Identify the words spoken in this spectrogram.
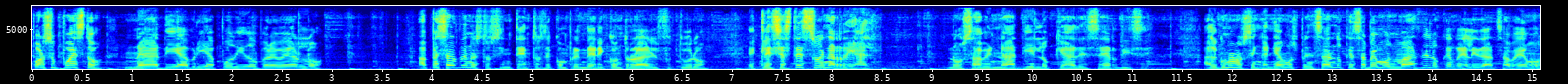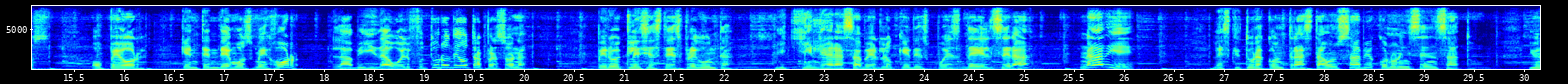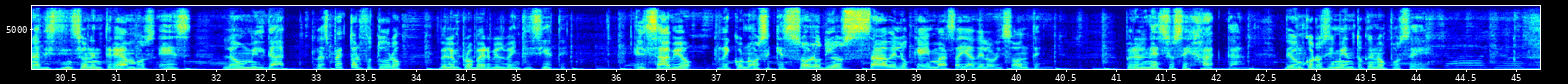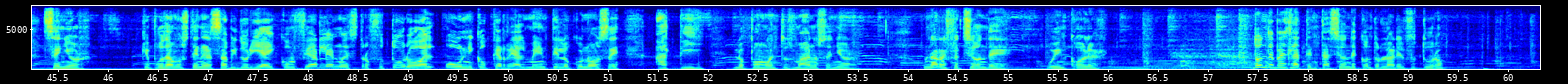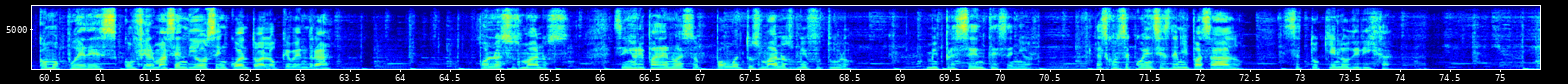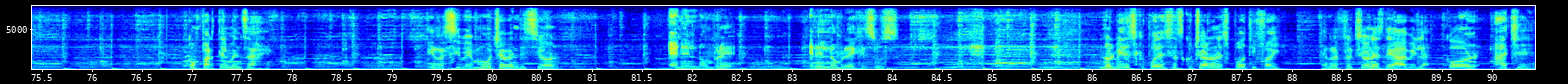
por supuesto, nadie habría podido preverlo. A pesar de nuestros intentos de comprender y controlar el futuro, Eclesiastés suena real. No sabe nadie lo que ha de ser, dice. Algunos nos engañamos pensando que sabemos más de lo que en realidad sabemos. O peor, que entendemos mejor la vida o el futuro de otra persona. Pero Eclesiastés pregunta, ¿y quién le hará saber lo que después de él será? Nadie. La escritura contrasta a un sabio con un insensato. Y una distinción entre ambos es la humildad. Respecto al futuro, velo en Proverbios 27. El sabio reconoce que solo Dios sabe lo que hay más allá del horizonte pero el necio se jacta de un conocimiento que no posee. Señor, que podamos tener sabiduría y confiarle a nuestro futuro al único que realmente lo conoce. A ti lo pongo en tus manos, Señor. Una reflexión de Wayne Coller. ¿Dónde ves la tentación de controlar el futuro? ¿Cómo puedes confiar más en Dios en cuanto a lo que vendrá? Ponlo en sus manos. Señor y Padre nuestro, pongo en tus manos mi futuro, mi presente, Señor las consecuencias de mi pasado. Sé tú quien lo dirija. Comparte el mensaje y recibe mucha bendición en el nombre en el nombre de Jesús. No olvides que puedes escucharlo en Spotify en Reflexiones de Ávila con H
